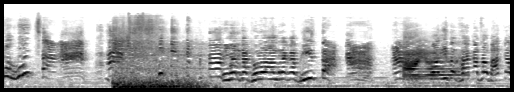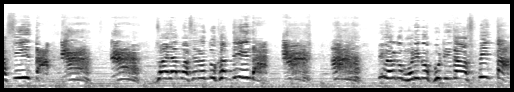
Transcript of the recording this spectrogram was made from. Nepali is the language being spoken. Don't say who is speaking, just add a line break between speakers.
त हुन्छ.
तिमीहरूका ठुलो आन्द्राका भित्ता। अघि त खाएका छौ भातका सीता। जहिले बसेर दुःख दिँदा। तिमीहरूको भुँडीको फुटिन्छ अस्पिता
